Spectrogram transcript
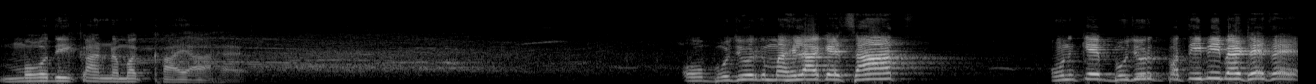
मोदी का नमक खाया है। वो बुज़ुर्ग महिला के साथ उनके बुज़ुर्ग पति भी बैठे थे।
